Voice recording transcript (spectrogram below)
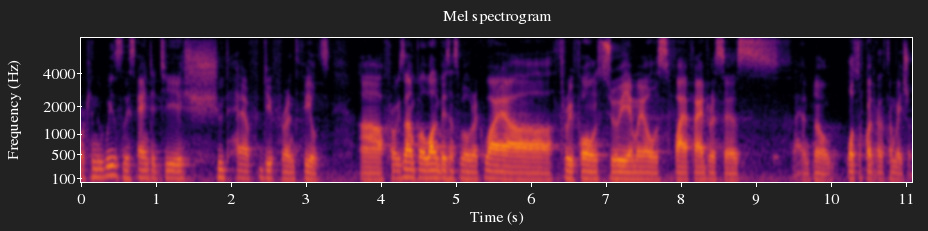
working with, this entity should have different fields. Uh, for example, one business will require uh, three phones, two emails, five addresses, Don't know, lots of contact information.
